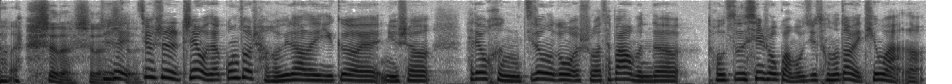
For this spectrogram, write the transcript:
了？是的，是的，对是，的，就是之前我在工作场合遇到了一个女生，她就很激动的跟我说，她把我们的投资新手广播剧从头到尾听完了，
